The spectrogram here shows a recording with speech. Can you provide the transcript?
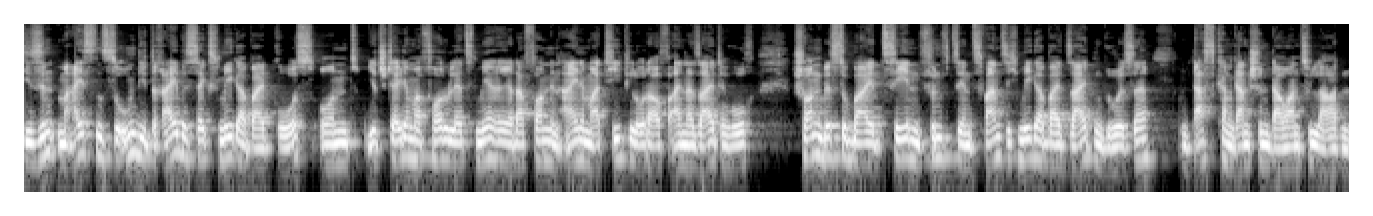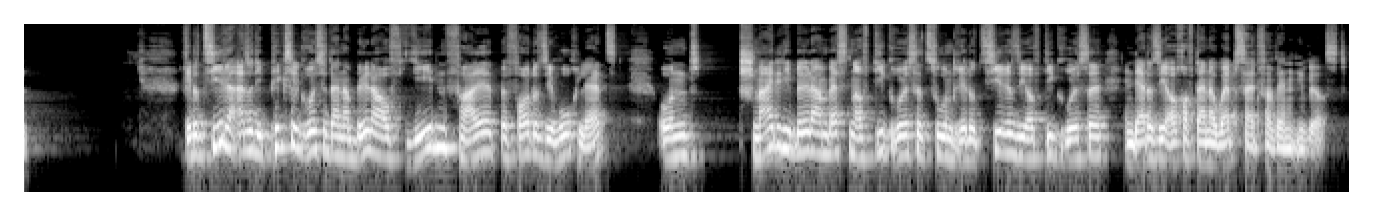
Die sind meistens so um die drei bis sechs Megabyte groß. Und jetzt stell dir mal vor, du lädst mehrere davon in einem Artikel oder auf einer Seite hoch. Schon bist du bei 10, 15, 20 Megabyte Seitengröße. Und das kann ganz schön dauern zu laden. Reduziere also die Pixelgröße deiner Bilder auf jeden Fall, bevor du sie hochlädst und schneide die Bilder am besten auf die Größe zu und reduziere sie auf die Größe, in der du sie auch auf deiner Website verwenden wirst.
